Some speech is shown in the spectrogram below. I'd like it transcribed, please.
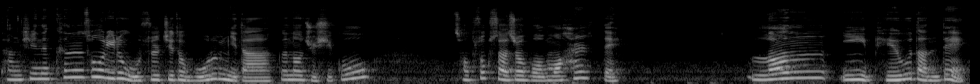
당신은 큰 소리로 웃을지도 모릅니다. 끊어주시고 접속사죠. 뭐뭐 할 때. learn이 배우다인데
